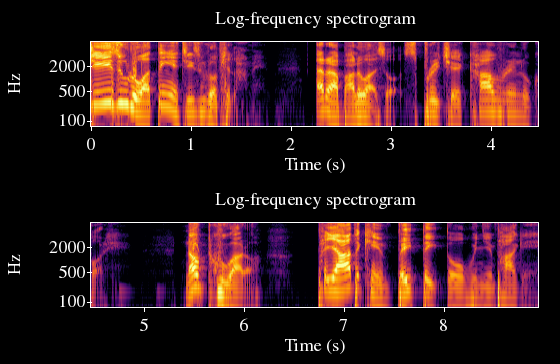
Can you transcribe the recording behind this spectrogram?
ဂျေဇုတော်ကသင်ရဲ့ဂျေဇုတော်ဖြစ်လာမယ်အဲ့ဒါဘာလို့လဲဆိုတော့ spiritual covering လို့ခေါ်တယ်နောက်တစ်ခုကတော့ ဖျားသခင်ဘိသိက်တော်ဝိညာဉ်ဖခင်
